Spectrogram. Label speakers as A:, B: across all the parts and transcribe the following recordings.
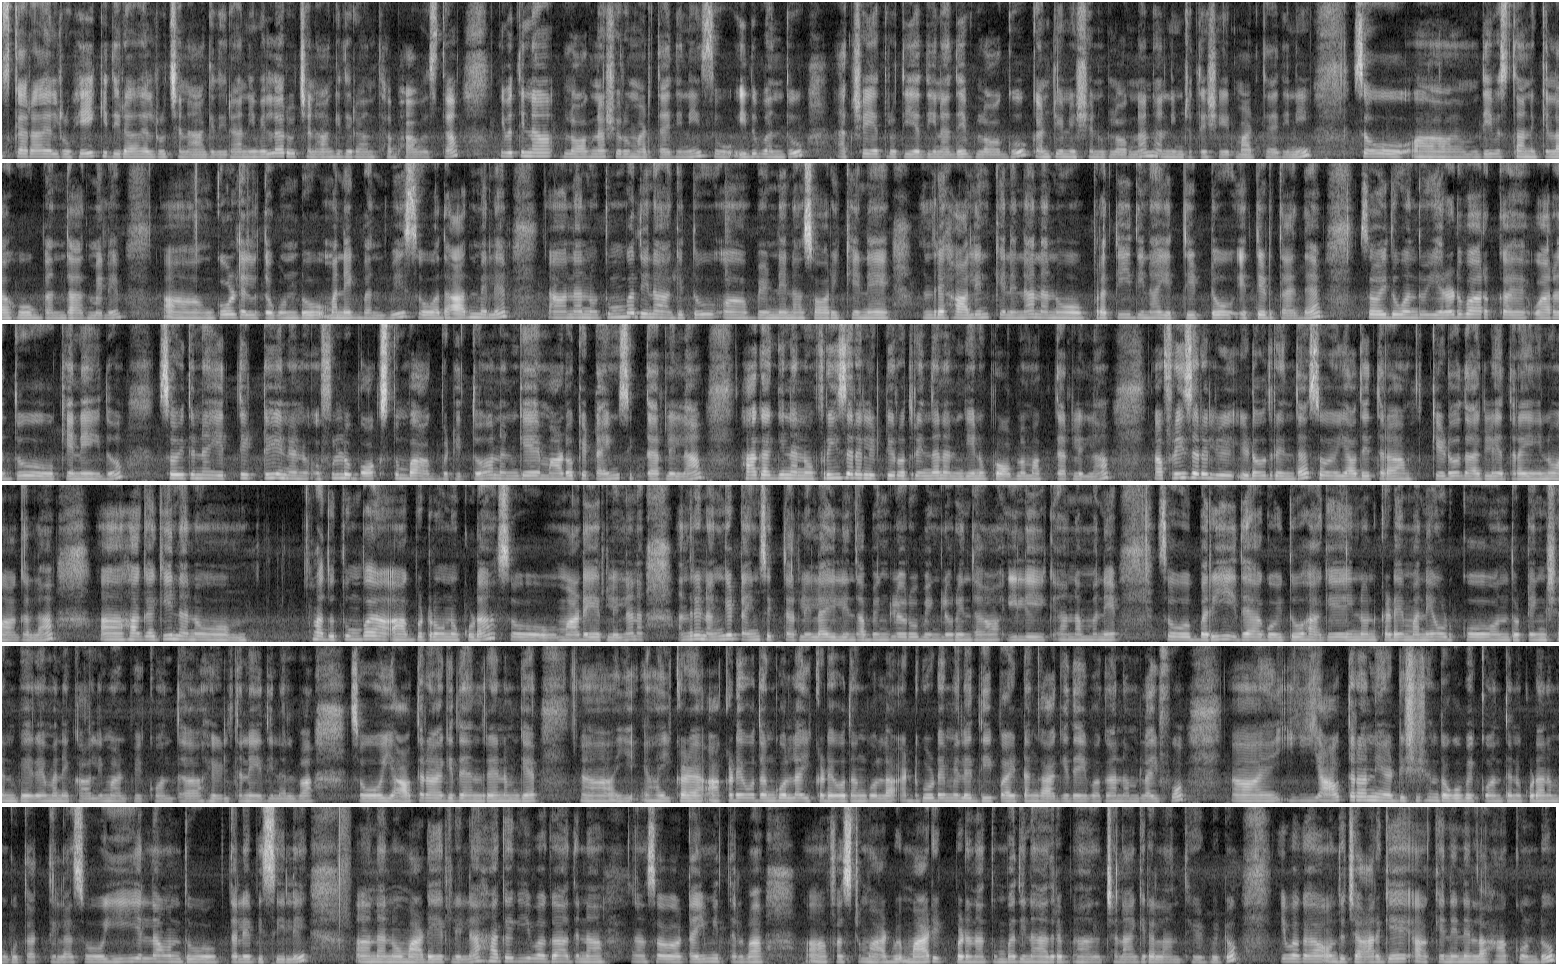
A: ನಮಸ್ಕಾರ. ಎಲ್ಲರೂ ಹೇಗಿದ್ದೀರಾ? ಎಲ್ಲರೂ ಚೆನ್ನಾಗಿದ್ದೀರಾ? ನೀವೆಲ್ಲರೂ ಚೆನ್ನಾಗಿದ್ದೀರಾ ಅಂತ ಭಾವಿಸ್ತಾ ಇವತ್ತಿನ ವ್ಲಾಗ್ನ ಶುರು ಮಾಡ್ತಾ ಇದ್ದೀನಿ. ಸೊ ಇದು ಬಂದು ಅಕ್ಷಯ ತೃತೀಯ ದಿನದೇ ವ್ಲಾಗು ಕಂಟಿನ್ಯೂಷನ್ ವ್ಲಾಗ್ನ ನಾನು ನಿಮ್ಮ ಜೊತೆ ಶೇರ್ ಮಾಡ್ತಾ ಇದ್ದೀನಿ. ಸೊ ದೇವಸ್ಥಾನಕ್ಕೆಲ್ಲ ಹೋಗಿ ಬಂದಾದಮೇಲೆ ಗೋಲ್ಡ್ ಎಲ್ಲ ತೊಗೊಂಡು ಮನೆಗೆ ಬಂದ್ವಿ. ಸೊ ಅದಾದಮೇಲೆ ನಾನು ತುಂಬ ದಿನ ಆಗಿತ್ತು ಬೆಣ್ಣೆನ ಸಾರಿ ಕೆನೆ, ಅಂದರೆ ಹಾಲಿನ ಕೆನೆನ ನಾನು ಪ್ರತಿದಿನ ಎತ್ತಿಟ್ಟು, ಎತ್ತಿಡ್ತಾ ಇದ್ದೆ. ಸೊ ಇದು ಒಂದು ಎರಡು ವಾರಕ್ಕೆ, ವಾರದ್ದು ಕೆನೆ ಇದು. ಸೊ ಇದನ್ನು ಎತ್ತಿಟ್ಟು ನಾನು ಫುಲ್ಲು ಬಾಕ್ಸ್ ತುಂಬ ಆಗಿಬಿಟ್ಟಿತ್ತು. ನನಗೆ ಮಾಡೋಕ್ಕೆ ಟೈಮ್ ಸಿಗ್ತಾ ಇರಲಿಲ್ಲ. ಹಾಗಾಗಿ ನಾನು ಫ್ರೀಸರಲ್ಲಿ ಇಟ್ಟಿರೋದ್ರಿಂದ ನನಗೇನು ಪ್ರಾಬ್ಲಮ್ ಆಗ್ತಾ ಇರಲಿಲ್ಲ. ಫ್ರೀಝರಲ್ಲಿ ಇಡೋದ್ರಿಂದ ಸೊ ಯಾವುದೇ ಥರ ಕೆಡೋದಾಗಲಿ ಆ ಥರ ಏನೂ ಆಗಲ್ಲ. ಹಾಗಾಗಿ ನಾನು ಅದು ತುಂಬ ಆಗ್ಬಿಟ್ರೂ ಕೂಡ ಸೊ ಮಾಡೇ ಇರಲಿಲ್ಲ. ನ, ಅಂದರೆ ನನಗೆ ಟೈಮ್ ಸಿಗ್ತಾ ಇರಲಿಲ್ಲ. ಇಲ್ಲಿಂದ ಬೆಂಗಳೂರು, ಬೆಂಗಳೂರಿಂದ ಇಲ್ಲಿ ನಮ್ಮನೆ. ಸೊ ಬರೀ ಇದೇ ಆಗೋಯ್ತು. ಹಾಗೆ ಇನ್ನೊಂದು ಕಡೆ ಮನೆ ಹುಡ್ಕೋ, ಒಂದು ಟೆನ್ಷನ್ ಬೇರೆ, ಮನೆ ಖಾಲಿ ಮಾಡಬೇಕು ಅಂತ ಹೇಳ್ತಾನೆ ಇದ್ದೀನಲ್ವ ಸೊ ಯಾವ ಥರ ಆಗಿದೆ ಅಂದರೆ ನಮಗೆ ಈ ಕಡೆ, ಆ ಕಡೆ ಹೋದಂಗೋಲ್ಲ, ಈ ಕಡೆ ಹೋದಂಗೋಲ್ಲ. ಅಡ್ಗೋಡೆ ಮೇಲೆ ದೀಪ ಇಟ್ಟಂಗೆ ಆಗಿದೆ ಇವಾಗ ನಮ್ಮ ಲೈಫು. ಯಾವ ಥರ ಡಿಸಿಷನ್ ತೊಗೋಬೇಕು ಅಂತಲೂ ಕೂಡ ನಮಗೆ ಗೊತ್ತಾಗ್ತಿಲ್ಲ. ಸೊ, ಈ ಎಲ್ಲ ಒಂದು ತಲೆ ಬಿಸಿಲಿ ನಾನು ಮಾಡೇ ಇರಲಿಲ್ಲ. ಹಾಗಾಗಿ ಇವಾಗ ಅದನ್ನು ಸೊ, ಟೈಮ್ ಇತ್ತಲ್ವ ಫಸ್ಟ್ ಮಾಡಿ ಮಾಡಿಟ್ಬಿಡೋಣ. ತುಂಬ ದಿನ ಆದರೆ ಚೆನ್ನಾಗಿರಲ್ಲ ಅಂತ ಹೇಳಿಬಿಟ್ಟು, ಇವಾಗ ಒಂದು ಜಾರ್ಗೆ ಕೆನೆನೆಲ್ಲ ಹಾಕ್ಕೊಂಡು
